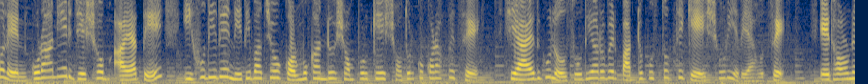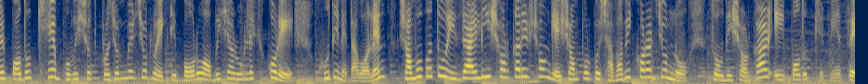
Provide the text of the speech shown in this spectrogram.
বলেন, কোরআনের যেসব আয়াতে ইহুদিদের নেতিবাচক কর্মকাণ্ড সম্পর্কে সতর্ক করা হয়েছে, সে আয়াতগুলো সৌদি আরবের পাঠ্যপুস্তক থেকে সরিয়ে দেয়া হচ্ছে। এ ধরনের পদক্ষেপ ভবিষ্যৎ প্রজন্মের জন্য একটি বড় অবিচার উল্লেখ করে হুতি নেতা বলেন, সম্ভবত ইসরায়েলি সরকারের সঙ্গে সম্পর্ক স্বাভাবিক করার জন্য সৌদি সরকার এই পদক্ষেপ নিয়েছে।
